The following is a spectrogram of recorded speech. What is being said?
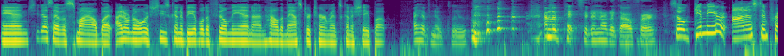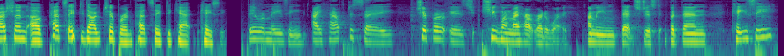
and she does have a smile, but I don't know if she's going to be able to fill me in on how the master tournament's going to shape up. I have no clue. I'm a pet sitter, not a golfer. So, give me your honest impression of pet safety dog Chipper and pet safety cat Casey. They're amazing. I have to say, Chipper is, she won my heart right away. I mean, that's just, but then Casey,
